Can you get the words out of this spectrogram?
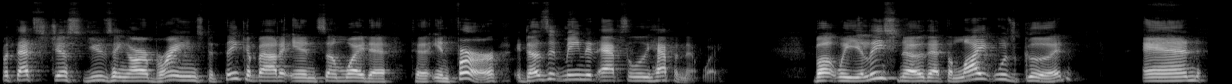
But that's just using our brains to think about it in some way to, to infer. It doesn't mean it absolutely happened that way. But we at least know that the light was good, and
